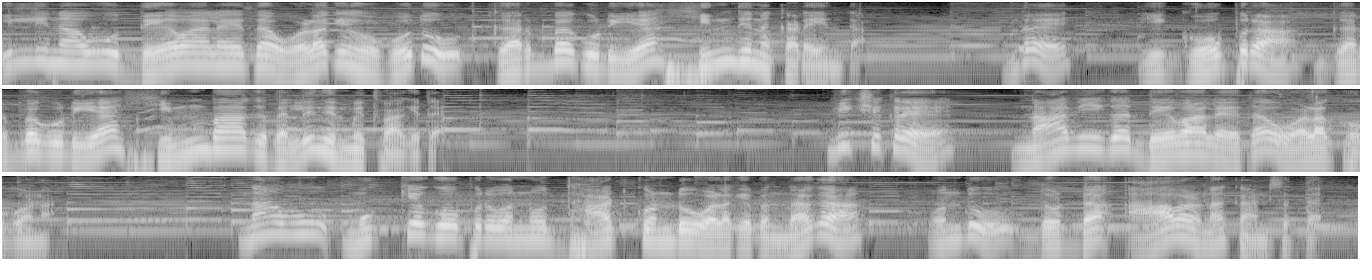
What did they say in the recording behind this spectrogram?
ಇಲ್ಲಿ ನಾವು ದೇವಾಲಯದ ಒಳಗೆ ಹೋಗುವುದು ಗರ್ಭಗುಡಿಯ ಹಿಂದಿನ ಕಡೆಯಿಂದ. ಅಂದರೆ ಈ ಗೋಪುರ ಗರ್ಭಗುಡಿಯ ಹಿಂಭಾಗದಲ್ಲಿ ನಿರ್ಮಿತವಾಗಿದೆ. ವೀಕ್ಷಕರೇ, ನಾವೀಗ ದೇವಾಲಯದ ಒಳಗೆ ಹೋಗೋಣ. ನಾವು ಮುಖ್ಯ ಗೋಪುರವನ್ನು ದಾಟ್ಕೊಂಡು ಒಳಗೆ ಬಂದಾಗ ಒಂದು ದೊಡ್ಡ ಆವರಣ ಕಾಣಿಸುತ್ತೆ.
